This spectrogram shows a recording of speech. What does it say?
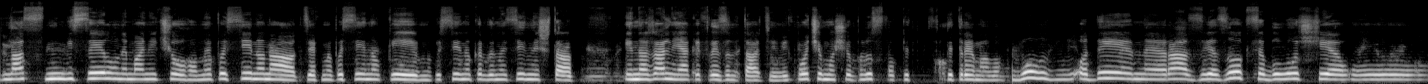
в нас ні сил, нема нічого. Ми постійно на акціях, ми постійно в Києві, ми постійно координаційний штаб. І, на жаль, ніяких результатів. І хочемо, щоб людство під- підтримало. Був один раз зв'язок. Це було ще у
